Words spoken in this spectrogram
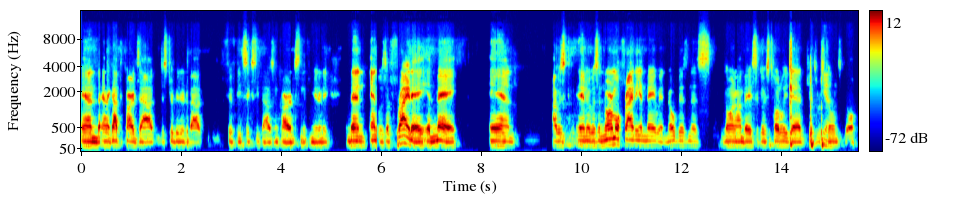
And, and I got the cards out, distributed about 50, 60,000 cards in the community. And then, and it was a Friday in May. And I was, and it was a normal Friday in May. We had no business going on basically. It was totally dead. Kids were still yeah. in school.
